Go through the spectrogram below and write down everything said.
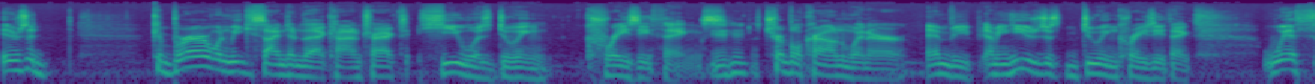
there's a Cabrera when we signed him to that contract, he was doing crazy things. A Triple Crown winner, MVP. I mean, he was just doing crazy things. With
